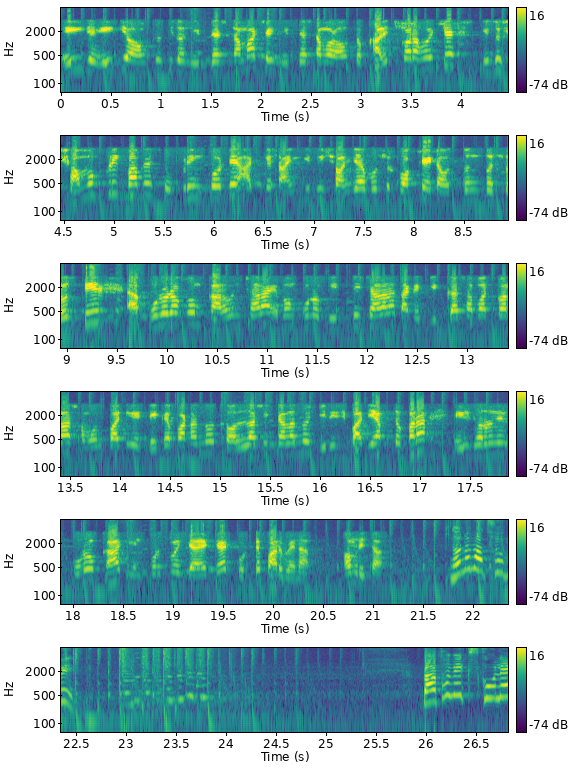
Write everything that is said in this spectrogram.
এই যে এই যে অংশ ছিল নির্দেশনামা সেই নির্দেশনামার অংশ খারিজ করা হয়েছে। কিন্তু সামগ্রিকভাবে সুপ্রিম কোর্টে আজকে আইনজীবী সঞ্জয় বসুর পক্ষে এটা অত্যন্ত স্বস্তির। আহ, কোনো রকম কারণ ছাড়া এবং কোনো ভিত্তি ছাড়া তাকে জিজ্ঞাসাবাদ করা সমন পাঠিয়ে ডেকে পাঠানো তল্লাশি চালানো জিনিস বাজেয়াপ্ত করা এই ধরনের কোনো কাজ এনফোর্সমেন্ট ডাইরেক্টরেট করতে পারবে না। অমৃতা। ধন্যবাদ, সৌভিক। প্রাথমিক স্কুলে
